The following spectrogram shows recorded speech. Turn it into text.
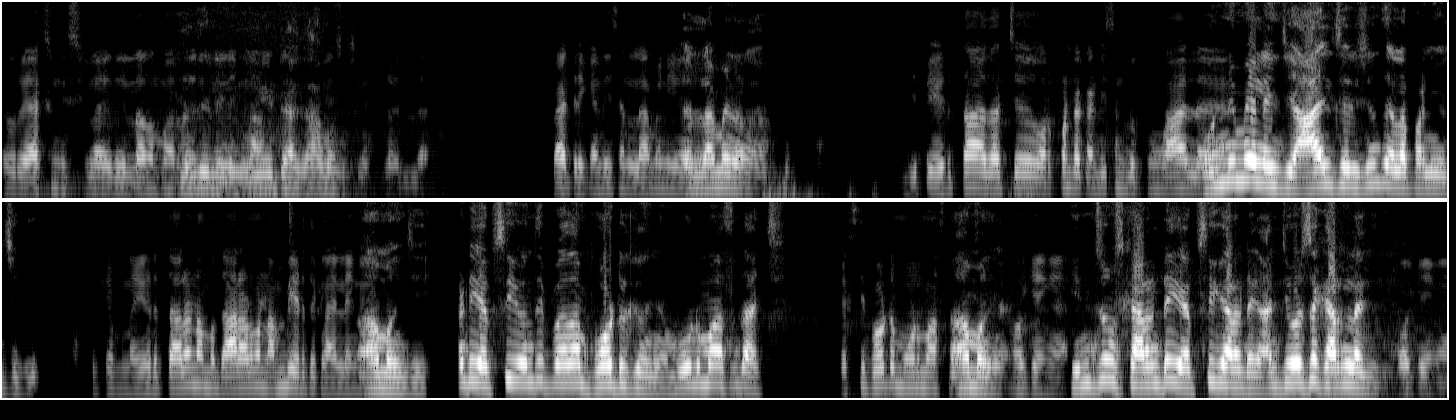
ஒரு ஆக்ஷன் ஹிஸ்ட்ரிலாம் இது இல்லாத மாதிரி இது இல்லைங்க நீட்டா ஆமாங்க இல்ல. பேட்டரி கண்டிஷன் எல்லாமே நீ எல்லாமே நல்லா இருக்கு. இப்போ எடுத்தா ஏதாச்சும் ஒர்க் பண்ற கண்டிஷன் இருக்குங்களா? இல்ல ஒண்ணுமே இல்லைங்க ஜி ஆயில் சர்வீஸ் வந்து எல்லாம் பண்ணி வச்சுக்குது. ஓகே அப்ப நான் எடுத்தாலும் நம்ம தாராளமா நம்பி எடுத்துக்கலாம் இல்லைங்களா? ஆமாங்க ஜி வண்டி எஃப்சி வந்து இப்பதான் போட்டுருக்குதுங்க. மூணு மாசம் தான் ஆச்சு. எஃப்சி போட்டு மூணு மாசம் ஆமாங்க. ஓகேங்க இன்சூரன்ஸ் கரண்ட் எஃப்சி கரண்ட்டுங்க அஞ்சு வருஷம் கரண்ட்ல இருக்குது. ஓகேங்க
